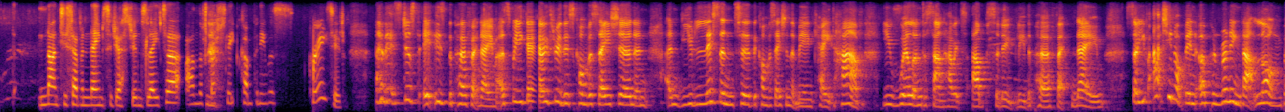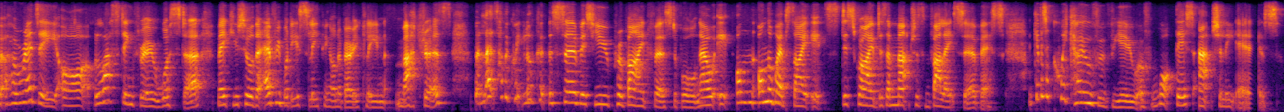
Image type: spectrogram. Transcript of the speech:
97 name suggestions later, and the Fresh Sleep Company was created. And it's just it is the perfect name. As we go through this conversation and and you listen to the conversation that me and kate have you will understand how it's absolutely the perfect name. So you've actually not been up and running that long but already are blasting through worcester making sure that everybody is sleeping on a very clean mattress. But let's have a quick look at the service you provide first of all. Now it on on the website it's described as a mattress valet service give us a quick overview of what this actually is.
